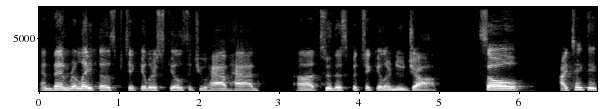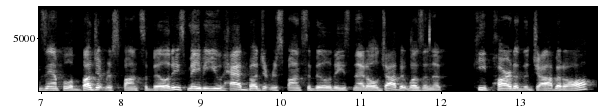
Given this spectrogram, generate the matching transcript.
and then relate those particular skills that you have had uh, to this particular new job. So I take the example of budget responsibilities. Maybe you had budget responsibilities in that old job. It wasn't a key part of the job at all.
